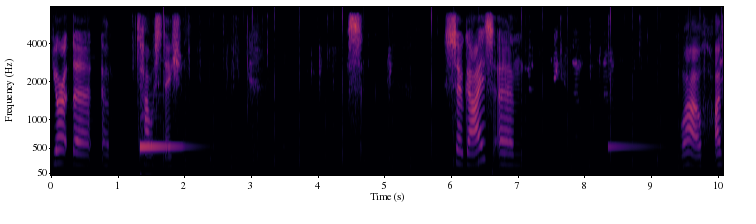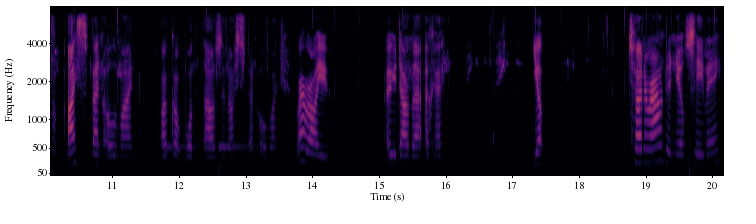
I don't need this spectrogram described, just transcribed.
You're at the um, tower station. So, so guys, um, wow, I've I spent all mine. I've got 1,000. I spent all mine. Where are you? Oh, you're down there. Okay. Turn around and you'll see me.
